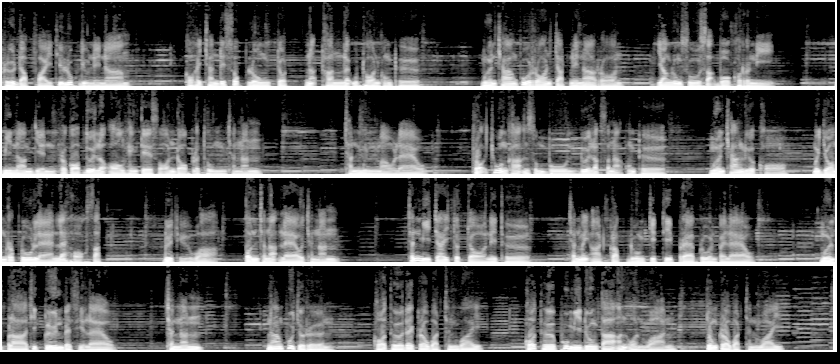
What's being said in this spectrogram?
หรือดับไฟที่ลุกอยู่ในน้ำขอให้ฉันได้ซบลงจดณทันและอุทธรของเธอ เหมือนช้างผู้ร้อนจัดในหน้าร้อนยังลงสู่สะโบกรณี มีน้ำเย็นประกอบด้วยละอองแห่งเกสรดอกประทุมฉะนั้น ฉันมึนเมาแล้ว เพราะช่วงขาอันสมบูรณ์ด้วยลักษณะของเธอ เหมือนช้างเหลือขอไม่ยอมรับรู้แหลนและหอกสัตว์ ด้วยถือว่าตนชนะแล้วฉะนั้น ฉันมีใจจดจ่อในเธอ ฉันไม่อาจกลับดวงจิตที่แปรปรวนไปแล้ว เหมือนปลาที่กลืนแบดเสียแล้ว ฉะนั้น นางผู้เจริญ ขอเธอได้กระวัดฉันไว้ ขอเธอผู้มีดวงตาอันอ่อนหวาน จงกระวัดฉันไว้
